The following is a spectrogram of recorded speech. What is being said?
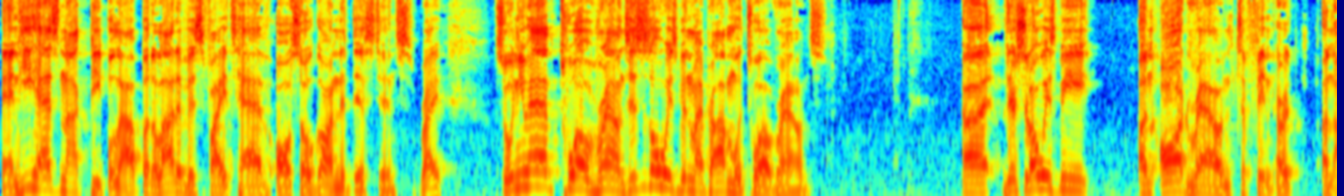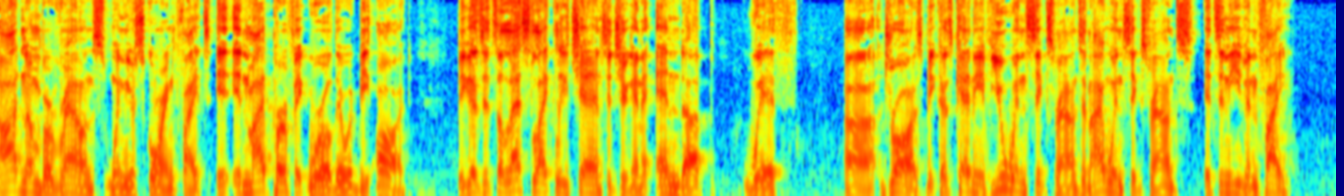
And he has knocked people out, but a lot of his fights have also gone the distance, right? So when you have 12 rounds, this has always been my problem with 12 rounds. Uh, there should always be an odd round to fin or an odd number of rounds when you're scoring fights. In my perfect world, there would be odd because it's a less likely chance that you're going to end up with uh, draws. Because Kenny, if you win six rounds and I win six rounds, it's an even fight.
